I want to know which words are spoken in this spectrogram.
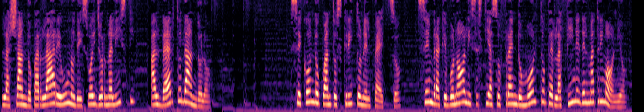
lasciando parlare uno dei suoi giornalisti, Alberto Dandolo. Secondo quanto scritto nel pezzo, sembra che Bonolis stia soffrendo molto per la fine del matrimonio.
